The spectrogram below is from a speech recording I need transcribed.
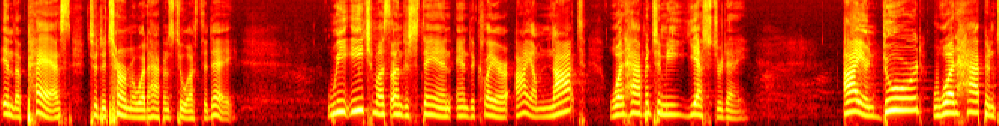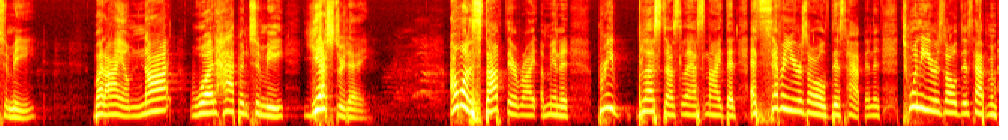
in the past to determine what happens to us today. We each must understand and declare I am not what happened to me yesterday. I endured what happened to me, but I am not what happened to me yesterday. I want to stop there right a minute. Bree blessed us last night that at seven years old this happened, and 20 years old this happened.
